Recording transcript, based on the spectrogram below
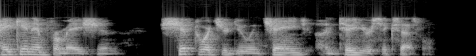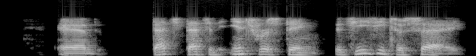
take in information, shift what you're doing, change until you're successful. And that's that's an interesting. It's easy to say,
